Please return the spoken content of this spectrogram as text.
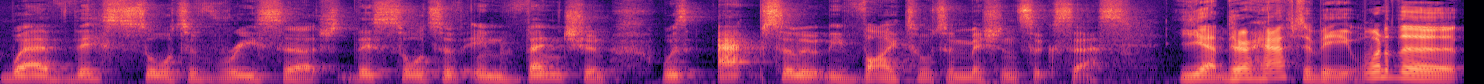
where this sort of research, this sort of invention was absolutely vital to mission success. Yeah, there have to be. One of the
